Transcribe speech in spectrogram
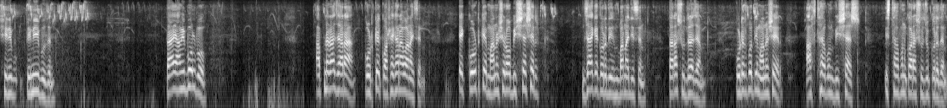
তিনি তিনিই বুঝেন। তাই আমি বলব, আপনারা যারা কোর্টকে কষাইখানা বানাইছেন, এই কোর্টকে মানুষের অবিশ্বাসের জায়গা করে দি বানাই দিয়েছেন তারা শুধরে যান। কোর্টের প্রতি মানুষের আস্থা এবং বিশ্বাস স্থাপন করার সুযোগ করে দেন।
